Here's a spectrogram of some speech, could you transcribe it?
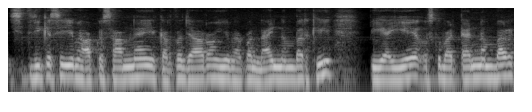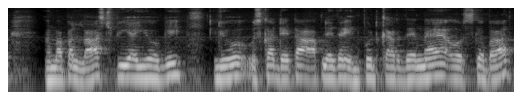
इसी तरीके से ये मैं आपके सामने ये करता जा रहा हूँ। ये मेरे पास नाइन नंबर की पी आई है। उसके बाद टेन नंबर हमारे पास लास्ट पी आई होगी, जो उसका डेटा आपने इधर इनपुट कर देना है और उसके बाद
